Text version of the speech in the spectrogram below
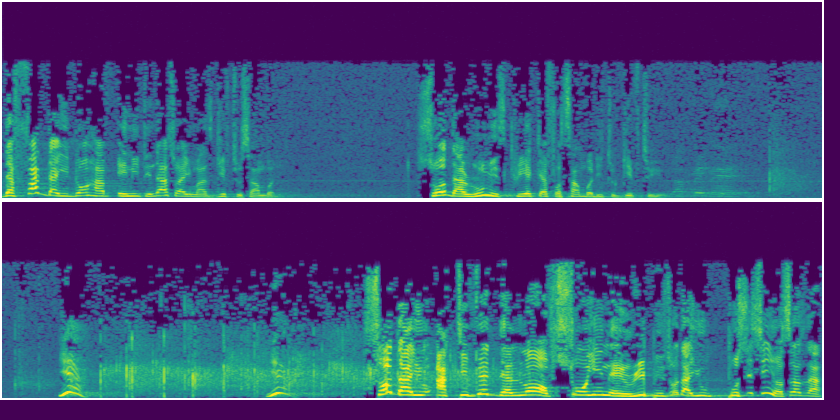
the fact that you don't have anything, that's why you must give to somebody. So that room is created for somebody to give to you. Yeah. Yeah. So that you activate the law of sowing and reaping, so that you position yourself that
